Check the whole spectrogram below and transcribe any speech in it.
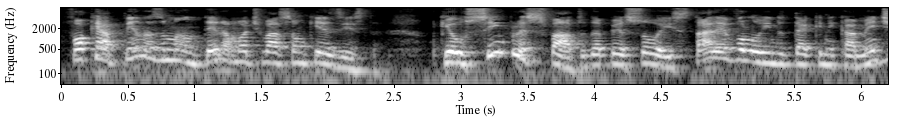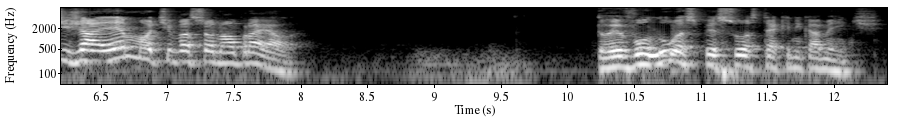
O foco é apenas manter a motivação que exista. Porque o simples fato da pessoa estar evoluindo tecnicamente já é motivacional para ela. Então evolua as pessoas tecnicamente,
